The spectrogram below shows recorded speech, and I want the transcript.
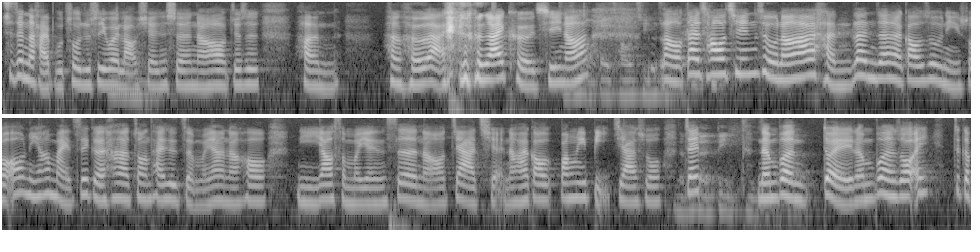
是真的还不错，就是一位老先生，然后就是很。很和蔼，和蔼可亲，然后脑袋超清楚，然后他会很认真的告诉你说，哦，你要买这个，它的状态是怎么样，然后你要什么颜色，然后价钱，然后还告帮你比价，说这能不能对，能不能说，哎，这个。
